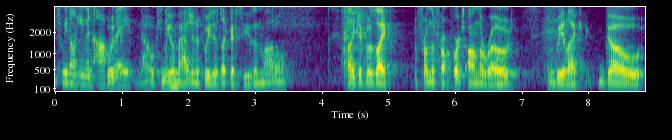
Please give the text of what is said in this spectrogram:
Which we don't even Which operate. no, can you imagine if we did like a season model? Like if it was like from the front porch on the road, and we like go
